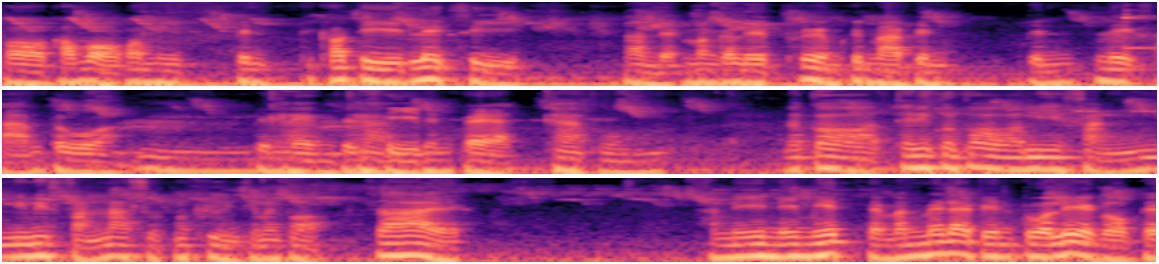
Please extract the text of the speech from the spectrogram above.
พอเขาบอกว่ามีเป็นเขาตีเลขสี่นั่นแหละมันก็เลยเพิ่มขึ้นมาเป็นเป็นเลขสามตัว อืมเป็นครับหนึ่งเป็นครับสี่เป็นแปดครับผม แล้วก็ทีนี้คุณพ่อว่ามีฝันนิมิตฝันล่าสุดเมื่อคืนใช่ไหมพ่อใช่ อันนี้นิมิตแต่มันไม่ได้เป็นตัวเลขหรอกแต่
